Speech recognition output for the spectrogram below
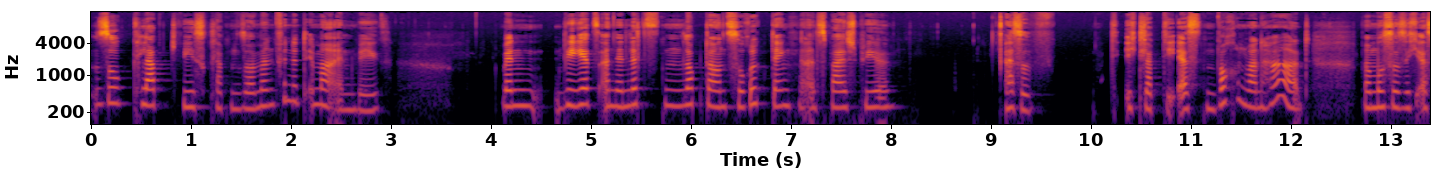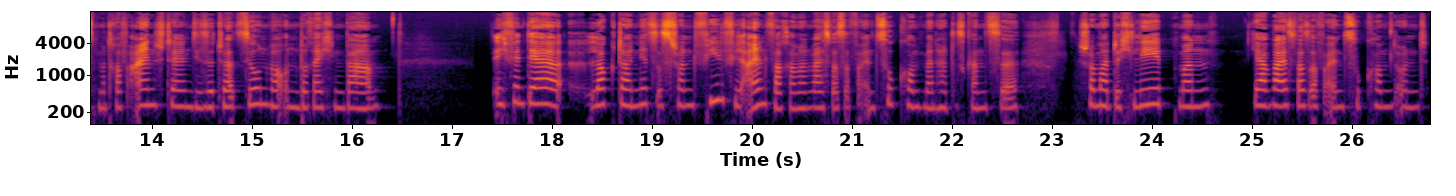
so klappt, wie es klappen soll. Man findet immer einen Weg. Wenn wir jetzt an den letzten Lockdown zurückdenken als Beispiel, also ich glaube, die ersten Wochen waren hart. Man musste sich erstmal drauf einstellen, die Situation war unberechenbar. Ich finde, der Lockdown jetzt ist schon viel, viel einfacher. Man weiß, was auf einen zukommt, man hat das Ganze schon mal durchlebt, man ja weiß, was auf einen zukommt und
